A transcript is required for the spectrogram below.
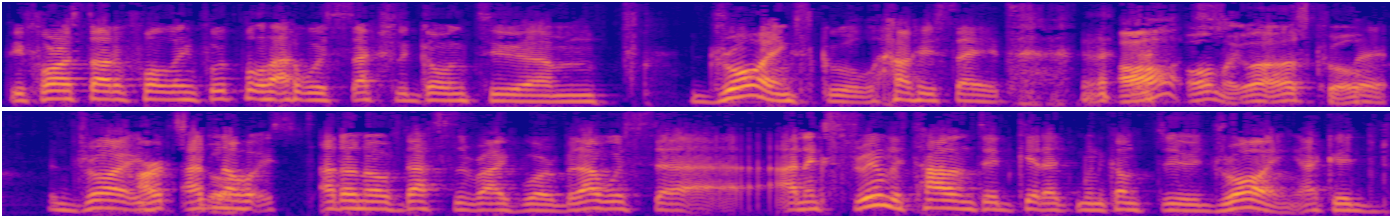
before I started following football, I was actually going to um, drawing school. How do you say it? art. Oh my god, that's cool. Drawing. Art I don't know. I don't know if that's the right word, but I was uh, an extremely talented kid at, when it comes to drawing. I could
